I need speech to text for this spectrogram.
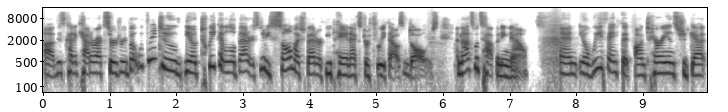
uh, this kind of cataract surgery, but if we do, you know, tweak it a little better, it's going to be so much better if you pay an extra $3,000. And that's what's happening now. And, you know, we think that Ontarians should get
